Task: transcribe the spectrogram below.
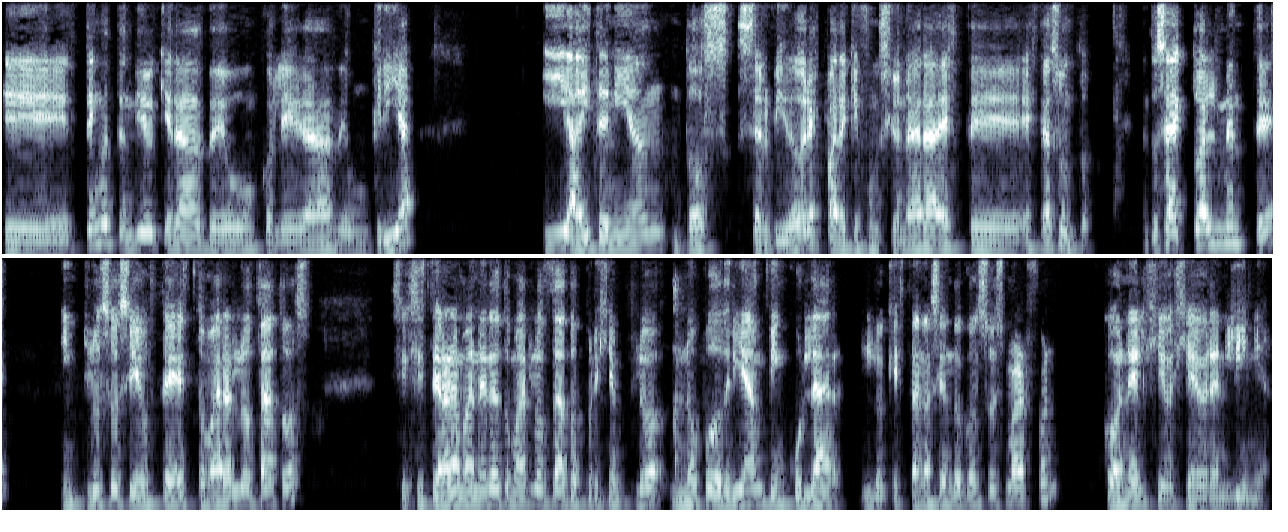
Eh, tengo entendido que era de un colega de Hungría y ahí tenían dos servidores para que funcionara este, este asunto. Entonces actualmente, incluso si ustedes tomaran los datos, si existiera la manera de tomar los datos, por ejemplo, no podrían vincular lo que están haciendo con su smartphone con el GeoGebra en línea,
